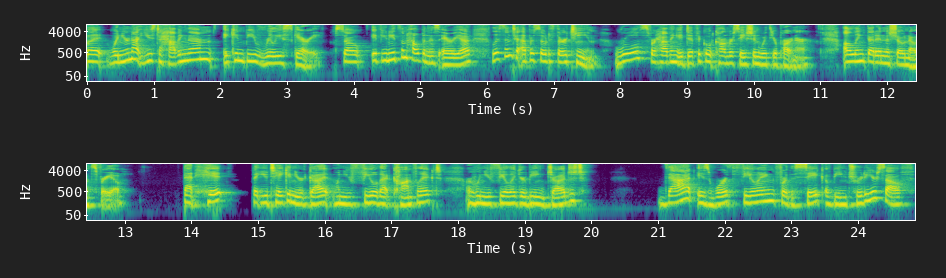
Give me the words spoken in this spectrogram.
But when you're not used to having them, it can be really scary. So if you need some help in this area, listen to episode 13, rules for having a difficult conversation with your partner. I'll link that in the show notes for you. That hit that you take in your gut when you feel that conflict or when you feel like you're being judged, that is worth feeling for the sake of being true to yourself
